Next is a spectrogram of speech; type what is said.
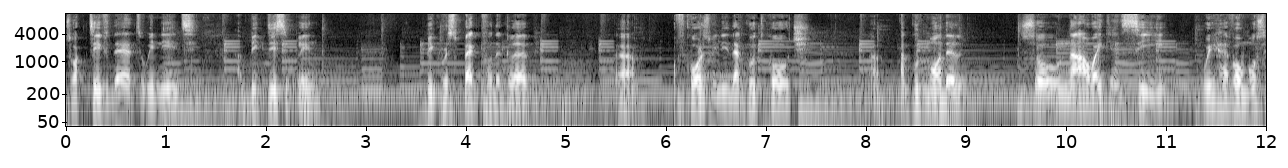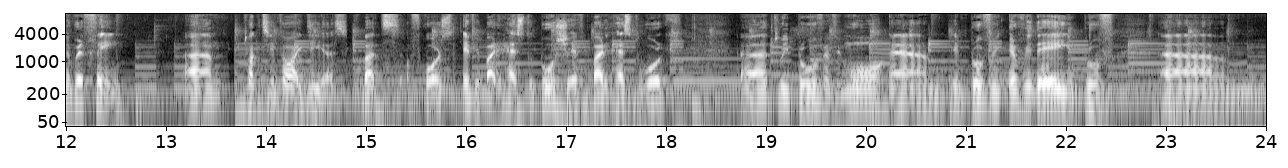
to achieve that we need a big discipline big respect for the club. Uh, of course we need a good coach uh, a good model. So now i can see we have almost everything um, to achieve our ideas but of course everybody has to push everybody has to work uh, to improve even more, um, improve every day, improve um,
